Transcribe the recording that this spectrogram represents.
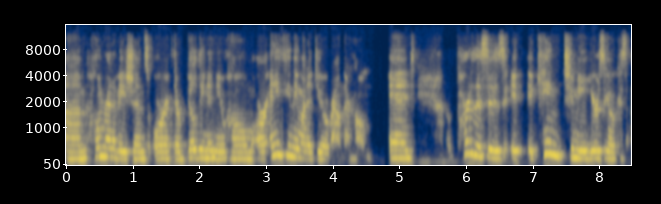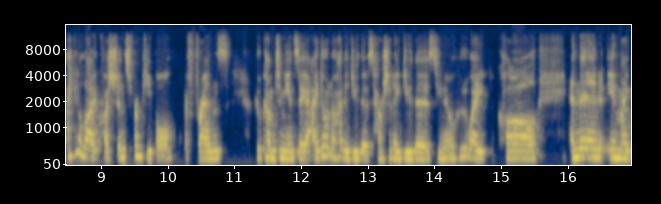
um, home renovations, or if they're building a new home or anything they want to do around their home. And part of this is it, it came to me years ago because I get a lot of questions from people, friends who come to me and say, I don't know how to do this. How should I do this? You know, who do I call? And then in my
